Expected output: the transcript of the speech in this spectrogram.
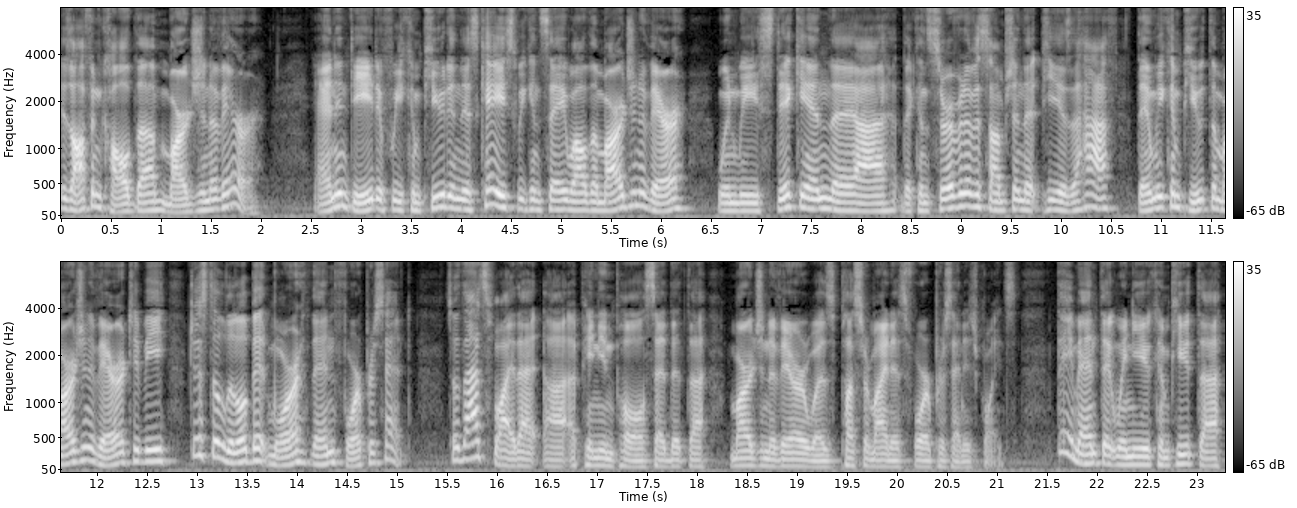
is often called the margin of error. And indeed, if we compute in this case, we can say, well, the margin of error, when we stick in the, uh, the conservative assumption that p is a half, then we compute the margin of error to be just a little bit more than 4%. So that's why that uh, opinion poll said that the margin of error was plus or minus 4 percentage points. They meant that when you compute the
